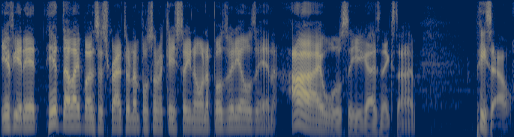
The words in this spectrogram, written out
If you did, hit that like button, subscribe, turn on post notifications so you know when I post videos, and I will see you guys next time. Peace out.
